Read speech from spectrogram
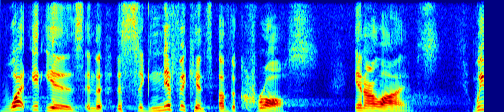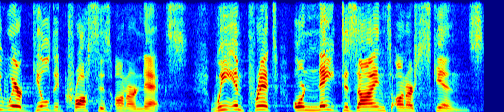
what it is and the, the significance of the cross in our lives. We wear gilded crosses on our necks. We imprint ornate designs on our skins.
